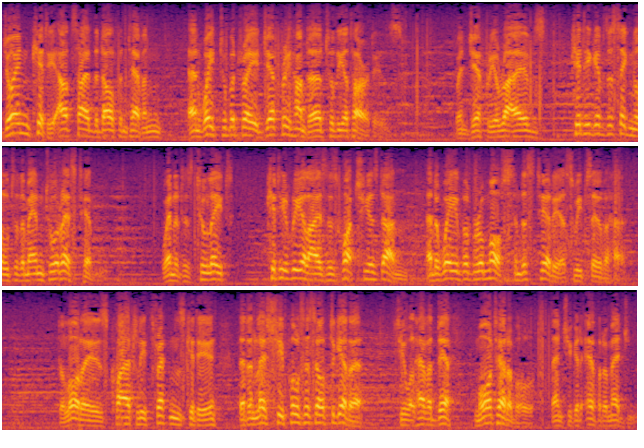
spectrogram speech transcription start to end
join Kitty outside the Dolphin Tavern and wait to betray Jeffrey Hunter to the authorities. When Jeffrey arrives, Kitty gives a signal to the men to arrest him. When it is too late, Kitty realizes what she has done, and a wave of remorse and hysteria sweeps over her. Dolores quietly threatens Kitty that unless she pulls herself together, she will have a death more terrible than she could ever imagine.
